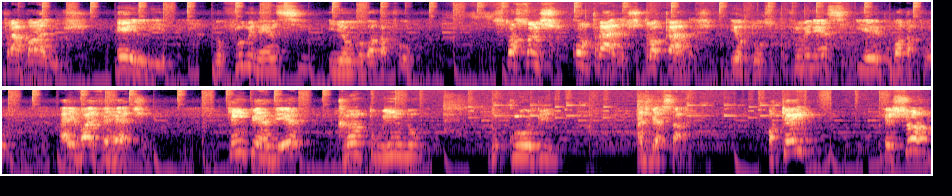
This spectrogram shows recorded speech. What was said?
trabalhos, ele no Fluminense e eu no Botafogo. Situações contrárias, trocadas. Eu torço pro Fluminense e ele pro Botafogo. Aí vai, Ferrete. Quem perder, canta o hino do clube adversário. Ok? Fechou?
